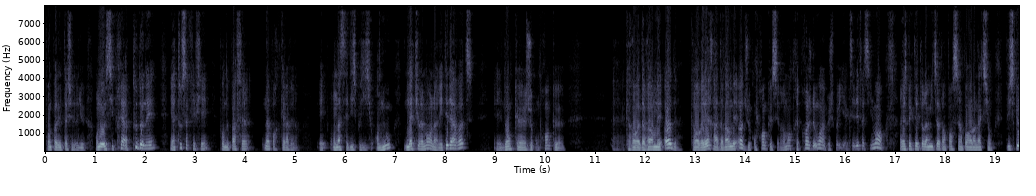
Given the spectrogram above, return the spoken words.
pour ne pas détacher de Dieu. On est aussi prêt à tout donner et à tout sacrifier pour ne pas faire n'importe quelle avéra et on a cette disposition en nous. Naturellement, on l'a hérité des et donc euh, je comprends que euh, d'avoir Meod, d'avoir Meod, je comprends que c'est vraiment très proche de moi, que je peux y accéder facilement, respecter Torah Mitzvot en pensée, en parole, en action, puisque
